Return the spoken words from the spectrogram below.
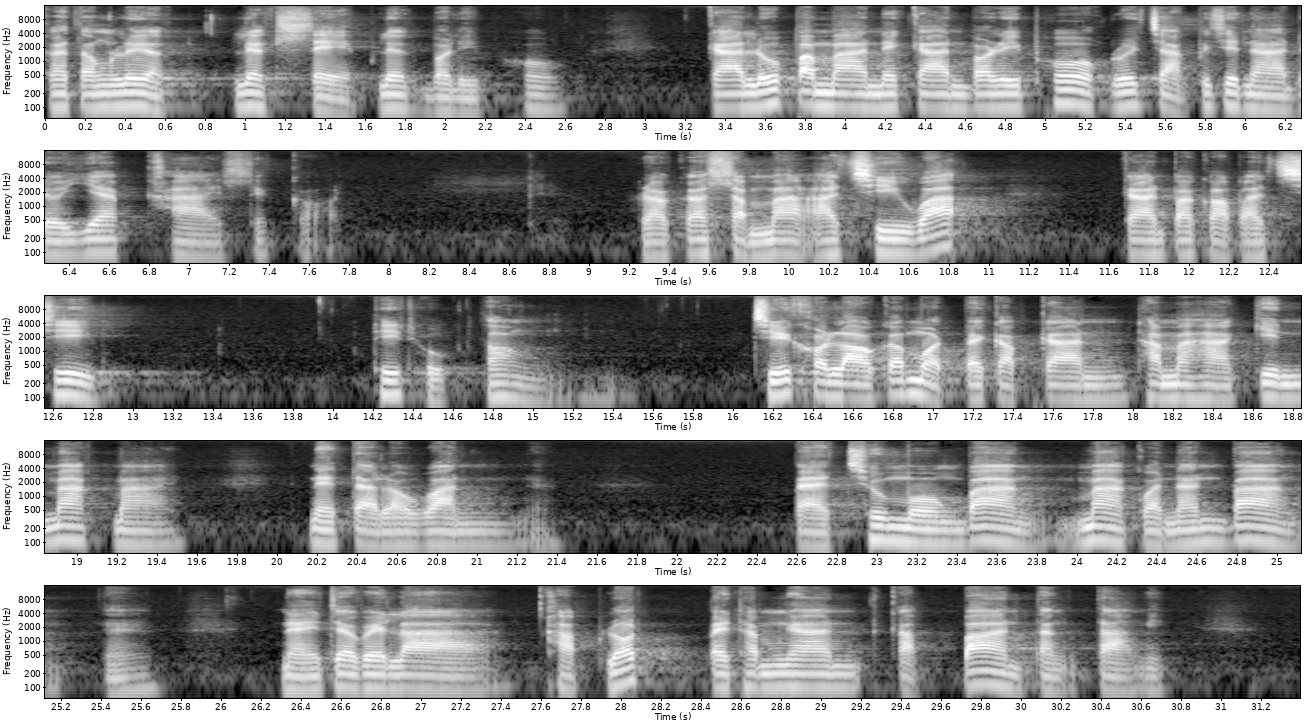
ก็ต้องเลือกเลือกเสพเลือกบริโภค การรู้ประมาณในการบริโภครู้จักพิจารณาโดยแยบคายเสียก่อน เราก็สัมมาอาชีวะ การประกอบอาชีพที่ถูกต้อง ชีวิตคนเราก็หมดไปกับการทำมาหากินมากมาย ในแต่ละวันแปดชั่วโมงบ้างมากกว่านั้นบ้างนะไหนจะเวลาขับรถไปทำงานกลับบ้านต่างๆอีก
